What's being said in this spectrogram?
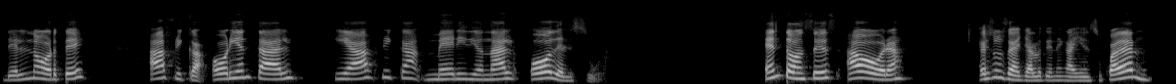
del Norte, África Oriental y África Meridional o del Sur. Entonces, ahora, eso ya lo tienen ahí en su cuaderno.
